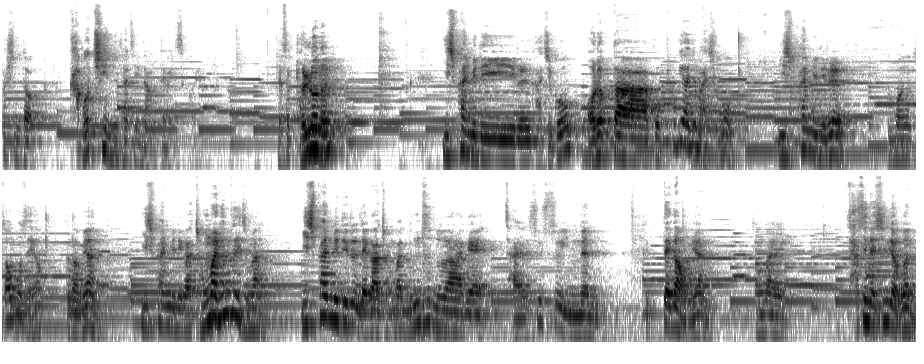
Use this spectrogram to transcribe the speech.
훨씬 더 값어치 있는 사진이 나올 때가 있을 거예요. 그래서 결론은 28mm를 가지고 어렵다고 포기하지 마시고 28mm를 한번 써보세요. 그러면 28mm가 정말 힘들지만 28mm를 내가 정말 능수능란하게 잘 쓸 수 있는 그때가 오면 정말 사진의 실력은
